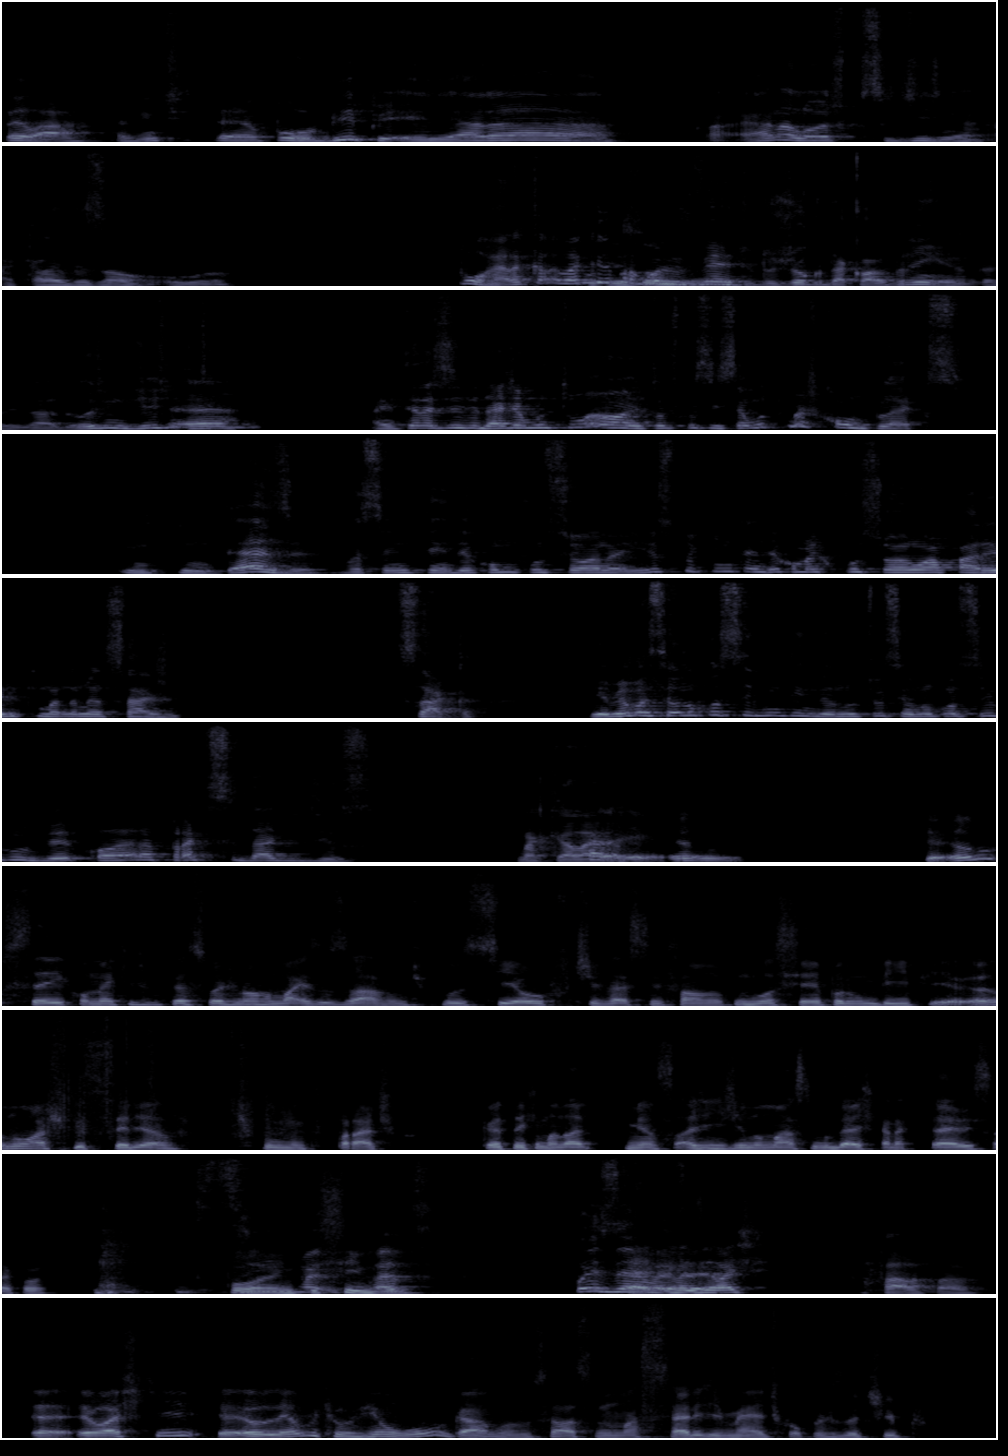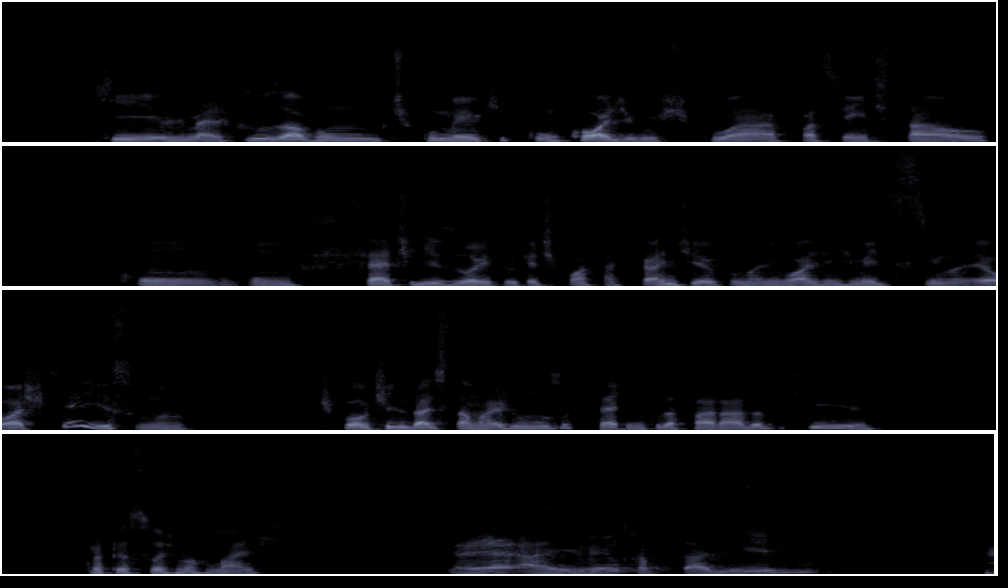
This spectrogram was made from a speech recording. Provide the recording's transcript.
sei lá, a gente. É, pô, o BIP, ele era. É analógico, se diz, né? Aquela visão. O, porra, era aquela, aquele bagulho verde do jogo da cobrinha, tá ligado? Hoje em dia a gente é. tem, a interatividade é muito maior, então, tipo assim, isso é muito mais complexo. Em, em, tese, você entender como funciona isso do que entender como é que funciona um aparelho que manda mensagem. Saca? E mesmo assim eu não consigo entender, não, tipo assim, eu não consigo ver qual era a praticidade disso naquela Cara, época. Eu, eu não sei como é que tipo, pessoas normais usavam. Tipo, se eu estivesse falando com você por um bip, eu não acho que isso seria tipo, muito prático. Porque eu ia ter que mandar mensagens de no máximo 10 caracteres, sacou? Pô, é impossível. Mas, mas... Pois é, é mas, mas é... eu acho. Fala, fala. É, eu acho que. Eu lembro que eu vi em algum lugar, mano, sei lá, assim, numa série de médico ou coisa do tipo que os médicos usavam, tipo, meio que com códigos, tipo, a ah, paciente tal com um 718, que é tipo um ataque cardíaco na linguagem de medicina. Eu acho que é isso, mano. Tipo, a utilidade está mais no uso técnico da parada do que para pessoas normais. Aí, aí vem o capitalismo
